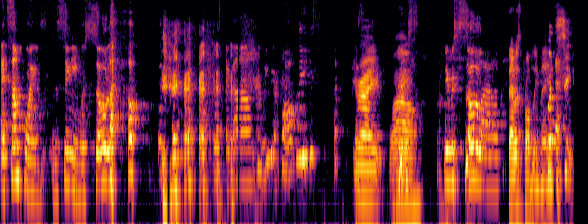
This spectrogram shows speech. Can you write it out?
at some point the singing was so loud. Was like, um, can we hear Paul, please? right. Wow. It was so loud. that was probably me But see,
